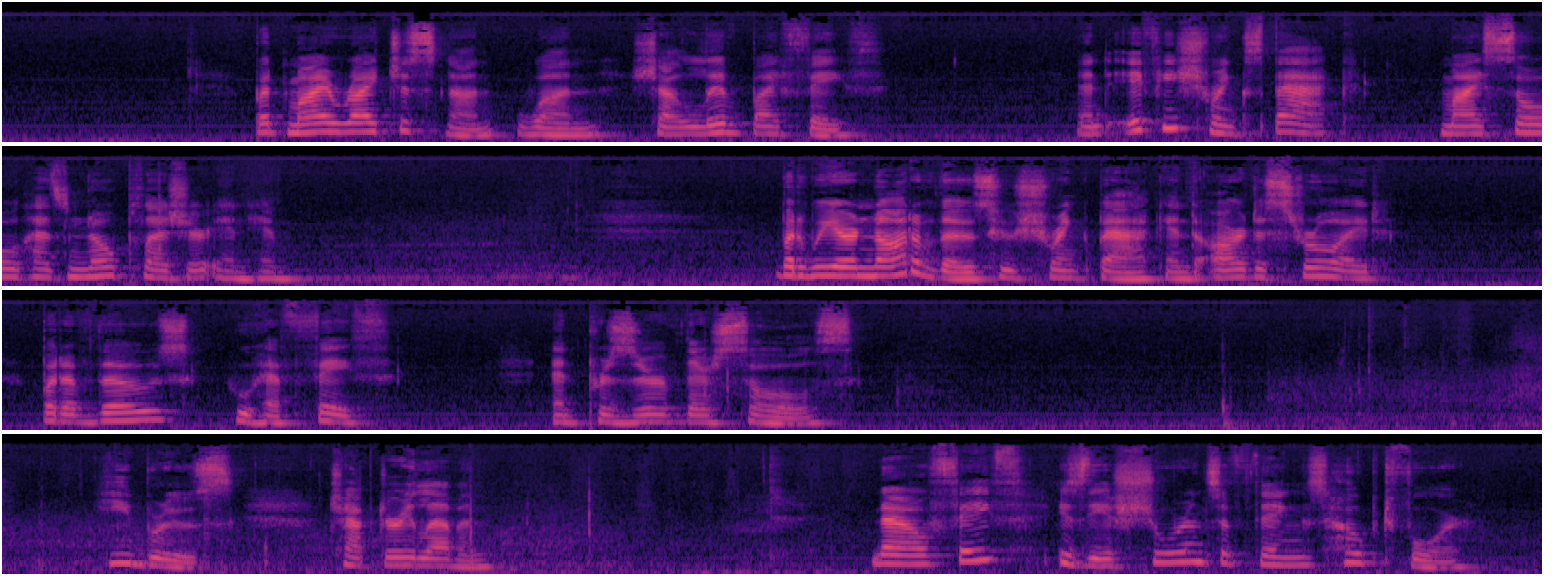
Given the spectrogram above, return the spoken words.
But my righteous one shall live by faith, and if he shrinks back, my soul has no pleasure in him. But we are not of those who shrink back and are destroyed but of those who have faith and preserve their souls. Hebrews chapter 11. Now, faith is the assurance of things hoped for,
